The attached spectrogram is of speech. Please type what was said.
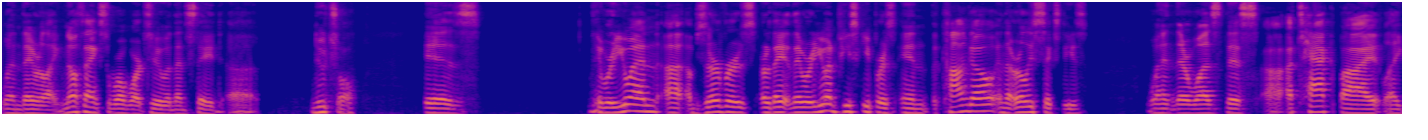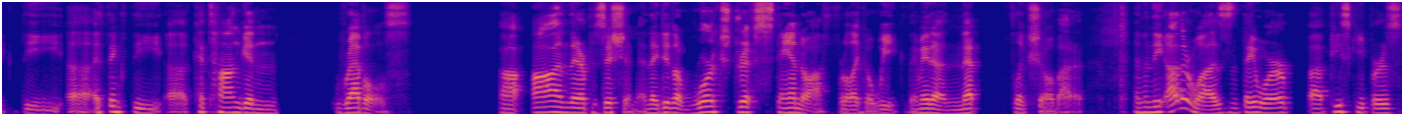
when they were like, no thanks to World War II, and then stayed uh, neutral, is they were UN uh, observers, or they, they were UN peacekeepers in the Congo in the early 60s when there was this uh, attack by, like, the, uh, I think the uh, Katangan rebels uh, on their position. And they did a work drift standoff for like a week. They made a Netflix show about it. And then the other was that they were peacekeepers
